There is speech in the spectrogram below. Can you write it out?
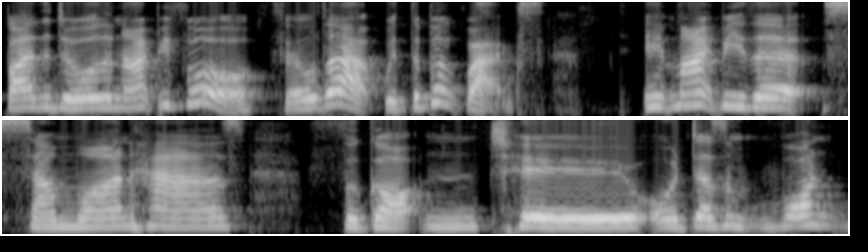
by the door the night before, filled up with the book bags. It might be that someone has forgotten to or doesn't want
